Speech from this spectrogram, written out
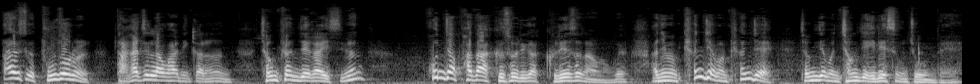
따로 있어 두 돈을 다 가지려고 하니까는 정편제가 있으면 혼잡하다 그 소리가 그래서 나오는 거예요. 아니면 편제면 편제, 정제면 정제 이랬으면 좋은데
